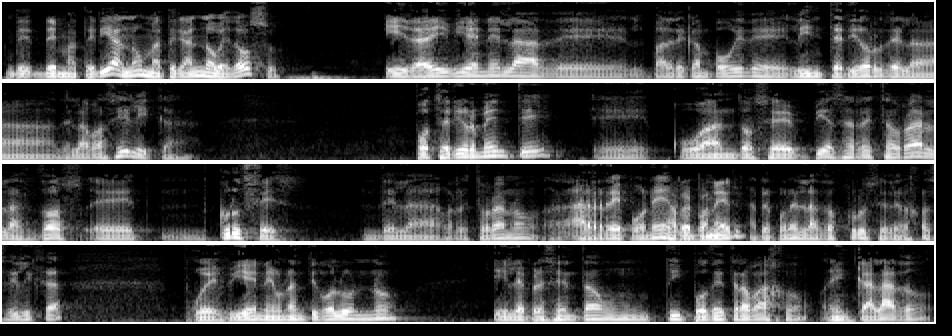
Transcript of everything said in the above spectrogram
de, de material, ¿no? Un material novedoso. Y de ahí viene la del padre Campoy del interior de la, de la basílica. Posteriormente, eh, cuando se empieza a restaurar las dos eh, cruces de la restaurante, a reponer, a reponer, a reponer las dos cruces de la basílica, pues viene un anticolumno y le presenta un tipo de trabajo encalado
